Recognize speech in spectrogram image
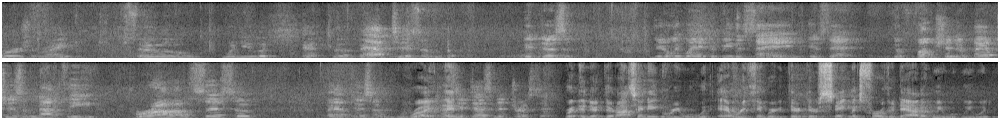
version, right? So when you look at the baptism, it doesn't, the only way it could be the same is that the function of baptism, not the process of baptism? Right, Because and- it doesn't address it. Right, and they're, they're not saying they agree with everything. We're, there, there's statements further down that we, we would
